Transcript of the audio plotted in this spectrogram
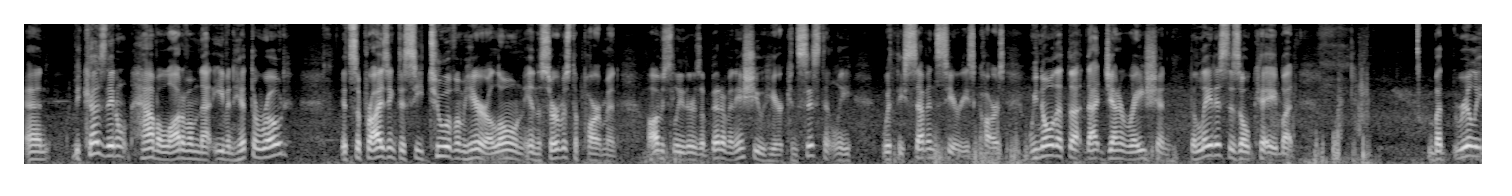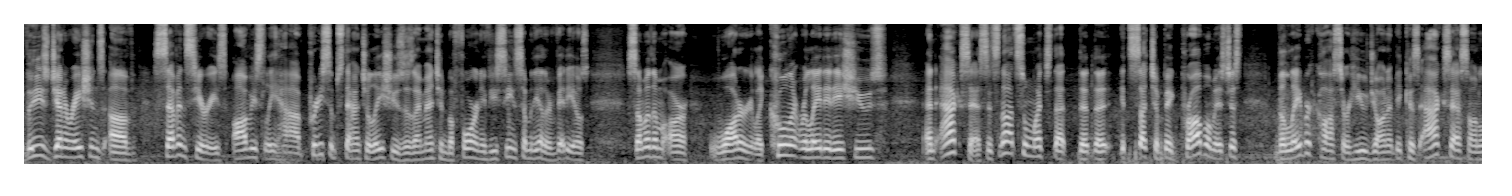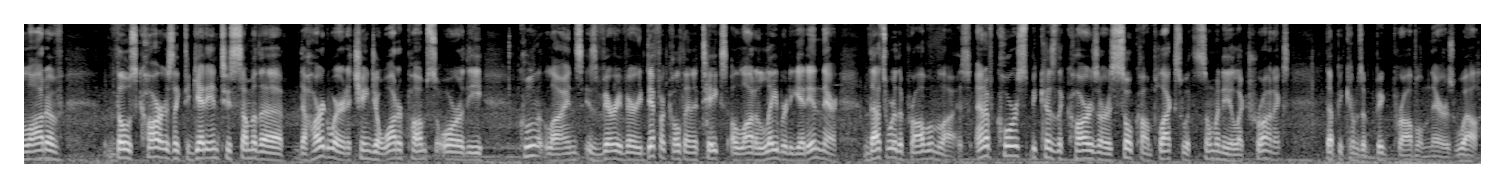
And because they don't have a lot of them that even hit the road, it's surprising to see two of them here alone in the service department. Obviously, there's a bit of an issue here consistently with the 7 Series cars. We know that the, that generation, the latest is okay, but but really these generations of 7 Series obviously have pretty substantial issues, as I mentioned before. And if you've seen some of the other videos, some of them are water, like coolant related issues and access. It's not so much that the, the, it's such a big problem, it's just the labor costs are huge on it because access on a lot of those cars like to get into some of the the hardware to change out water pumps or the coolant lines is very very difficult and it takes a lot of labor to get in there. That's where the problem lies. And of course because the cars are so complex with so many electronics that becomes a big problem there as well.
